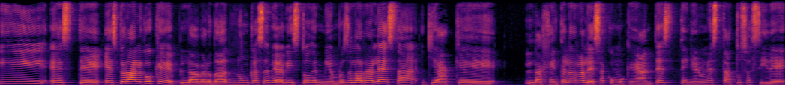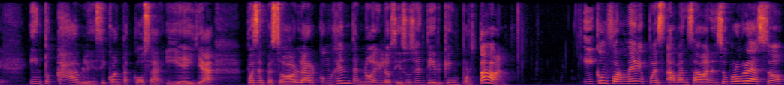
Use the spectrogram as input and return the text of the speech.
Y este, esto era algo que la verdad nunca se había visto de miembros de la realeza, ya que la gente de la realeza como que antes tenían un estatus así de intocables y cuánta cosa, y ella pues empezó a hablar con gente, ¿no? Y los hizo sentir que importaban. Y conforme pues avanzaban en su progreso,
